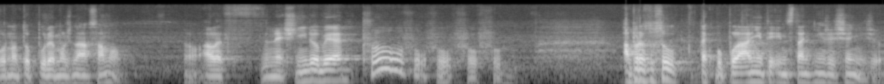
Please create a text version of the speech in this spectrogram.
ono to půjde možná samo. No, ale v dnešní době, fu, fu, fu, fu, fu. A proto jsou tak populární ty instantní řešení, že jo?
